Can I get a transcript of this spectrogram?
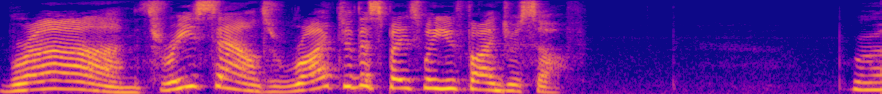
Bran. Three sounds right through the space where you find yourself. Run.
